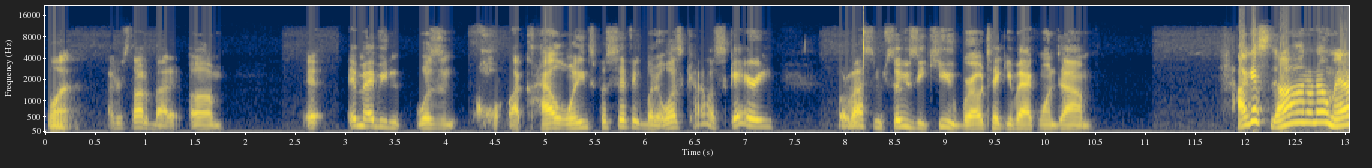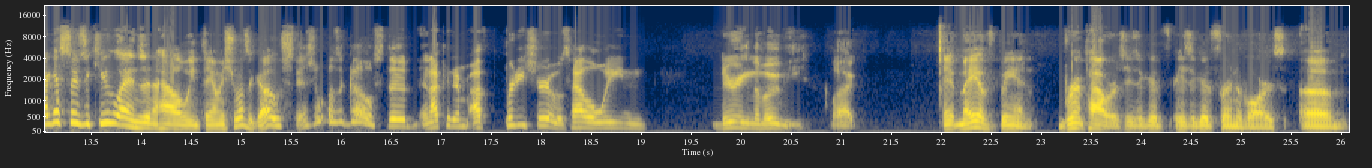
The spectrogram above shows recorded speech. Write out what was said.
What? I just thought about it. Um, it it maybe wasn't like Halloween specific, but it was kind of scary. What about some Susie Q, bro? Take you back one time. I guess I don't know, man. I guess Susie Q lands in a Halloween thing. I mean, she was a ghost. And she was a ghost, dude. And I could. I'm pretty sure it was Halloween during the movie. Like, It may have been Brent Powers. He's a good. He's a good friend of ours. Um,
